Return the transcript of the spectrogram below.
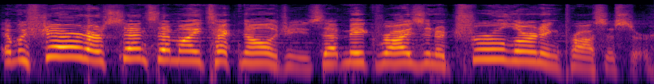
And we shared our SenseMI technologies that make Ryzen a true learning processor.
